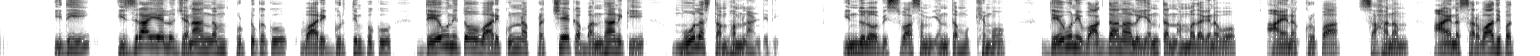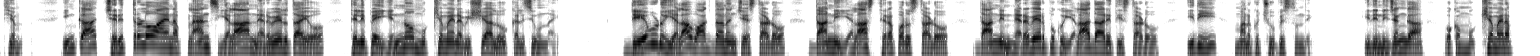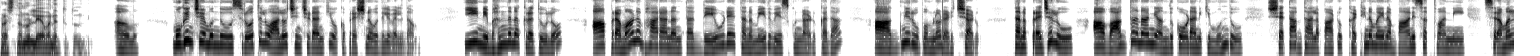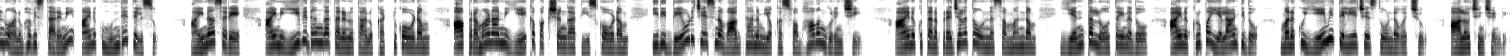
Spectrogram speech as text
ఇది ఇజ్రాయేలు జనాంగం పుట్టుకకు వారి గుర్తింపుకు దేవునితో వారికున్న ప్రత్యేక బంధానికి మూల స్తంభం లాంటిది. ఇందులో విశ్వాసం ఎంత ముఖ్యమో దేవుని వాగ్దానాలు ఎంత నమ్మదగినవో ఆయన కృప సహనం ఆయన సర్వాధిపత్యం ఇంకా చరిత్రలో ఆయన ప్లాన్స్ ఎలా నెరవేలుతాయో తెలిపే ఎన్నో ముఖ్యమైన విషయాలు కలిసి ఉన్నాయి. దేవుడు ఎలా వాగ్దానం చేస్తాడో దాన్ని ఎలా స్థిరపరుస్తాడో దాన్ని నెరవేర్పుకు ఎలా దారితీస్తాడో ఇది మనకు చూపిస్తుంది. ఇది నిజంగా ఒక ముఖ్యమైన ప్రశ్నను లేవనెత్తుతుంది. అవును. ముగించే ముందు శ్రోతలు ఆలోచించడానికి ఒక ప్రశ్న వదిలి వెళదాం. ఈ నిబంధన క్రతువులో ఆ ప్రమాణ భారానంతా దేవుడే తన మీద వేసుకున్నాడు కదా? ఆ అగ్ని రూపంలో నడిచాడు. తన ప్రజలు ఆ వాగ్దానాన్ని అందుకోవడానికి ముందు శతాబ్దాల పాటు కఠినమైన బానిసత్వాన్ని శ్రమలను అనుభవిస్తారని ఆయనకు ముందే తెలుసు. అయినా సరే ఆయన ఈ విధంగా తనను తాను కట్టుకోవడం ఆ ప్రమాణాన్ని ఏకపక్షంగా తీసుకోవడం ఇది దేవుడు చేసిన వాగ్దానం యొక్క స్వభావం గురించి. ఆయనకు తన ప్రజలతో ఉన్న సంబంధం ఎంత లోతైనదో ఆయన కృప ఎలాంటిదో మనకు ఏమి తెలియచేస్తూ ఉండవచ్చు. ఆలోచించండి.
